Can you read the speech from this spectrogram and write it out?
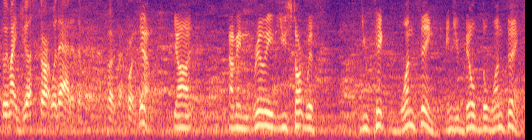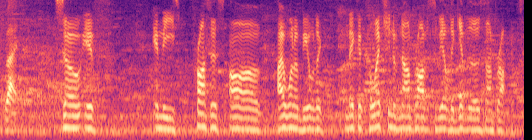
So we might just start with that as a prototype. For example. Yeah, yeah. I mean, really, you start with you pick one thing and you build the one thing. Right. So if in the process of I want to be able to make a collection of nonprofits to be able to give to those nonprofits.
